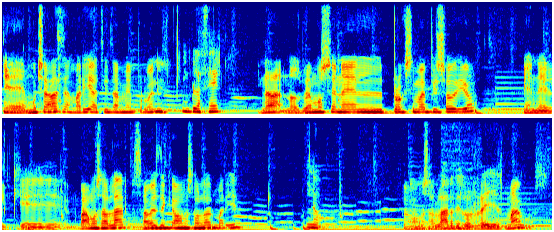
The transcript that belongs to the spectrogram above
eh, muchas gracias María, a ti también por venir. Un placer. Y nada, nos vemos en el próximo episodio en el que vamos a hablar, ¿sabes de qué vamos a hablar María? No. Pues vamos a hablar de los Reyes Magos.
